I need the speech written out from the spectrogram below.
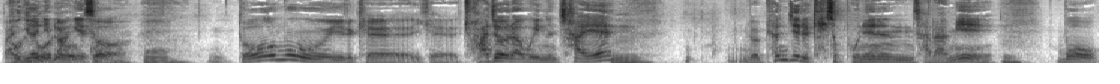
완전히 망해서 어. 너무 이렇게 이렇게 좌절하고 있는 차에 음. 뭐 편지를 계속 보내는 사람이 음. 뭐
